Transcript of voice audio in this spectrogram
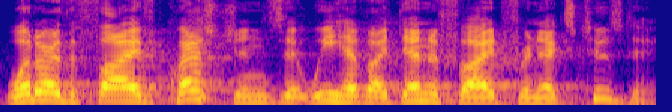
what are the five questions that we have identified for next Tuesday?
